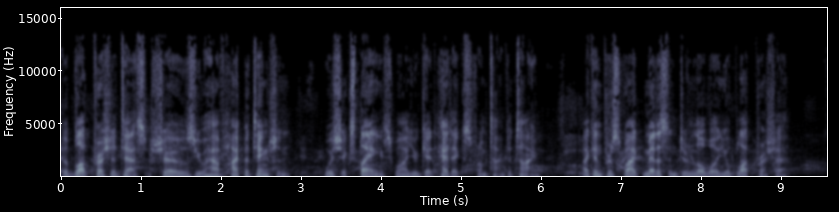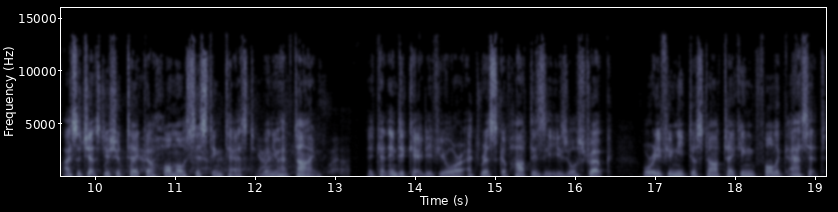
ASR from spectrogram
The blood pressure test shows you have hypertension, which explains why you get headaches from time to time. I can prescribe medicine to lower your blood pressure. I suggest you should take a homocysteine test when you have time. It can indicate if you are at risk of heart disease or stroke, or if you need to start taking folic acid.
